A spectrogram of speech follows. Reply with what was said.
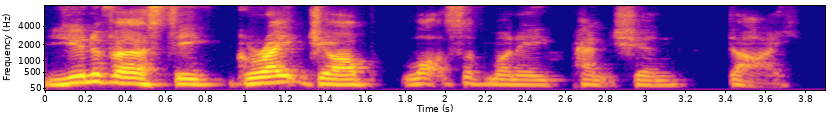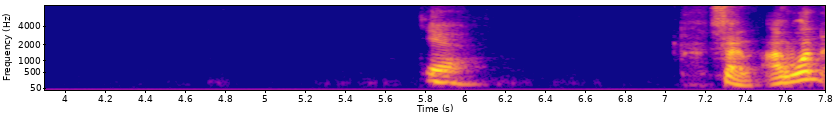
university, great job, lots of money, pension, die. Yeah. So I want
